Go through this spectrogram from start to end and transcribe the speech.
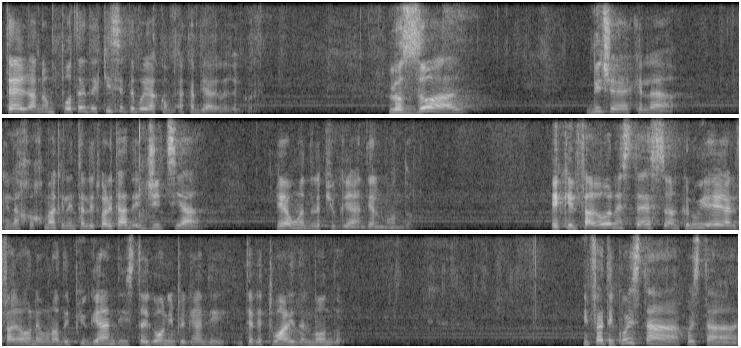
terra. Non potete, chi siete voi a, a cambiare le regole? Lo Zohar dice che la, che la Chokhmah, che l'intellettualità egizia era una delle più grandi al mondo e che il faraone stesso, anche lui era il faraone, uno dei più grandi stregoni, più grandi intellettuali del mondo. Infatti questa, questa,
